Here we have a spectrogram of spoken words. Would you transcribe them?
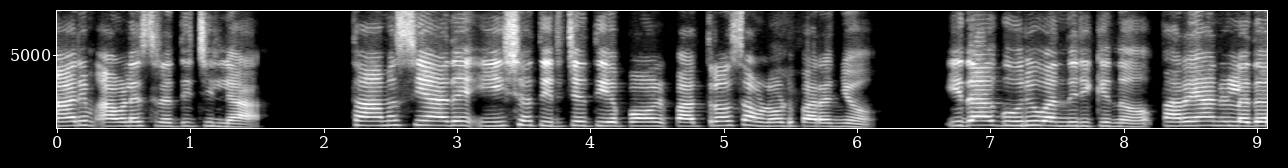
ആരും അവളെ ശ്രദ്ധിച്ചില്ല. താമസിയാതെ ഈശോ തിരിച്ചെത്തിയപ്പോൾ പത്രോസ് അവളോട് പറഞ്ഞു ഇതാ ഗുരു വന്നിരിക്കുന്നു പറയാനുള്ളത്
